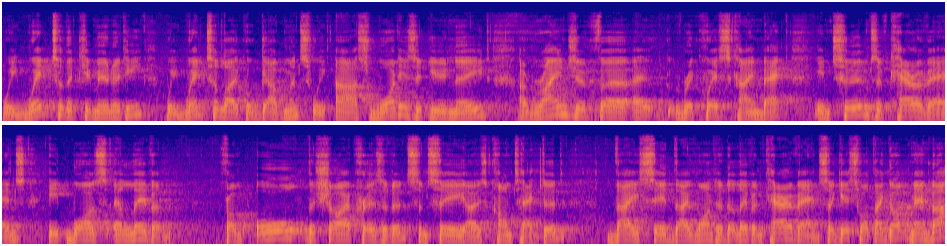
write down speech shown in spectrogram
We went to the community, we went to local governments, we asked what is it you need. A range of uh, uh requests came back. In terms of caravans, it was 11 from all the Shire presidents and CEOs contacted they said they wanted 11 caravans. So guess what they got, member?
